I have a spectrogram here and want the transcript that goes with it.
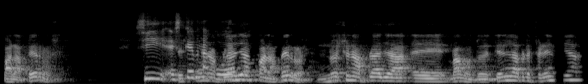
para perros. Sí, es, que me una playa para perros, no es una playa, eh, vamos, donde tienen la preferencia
